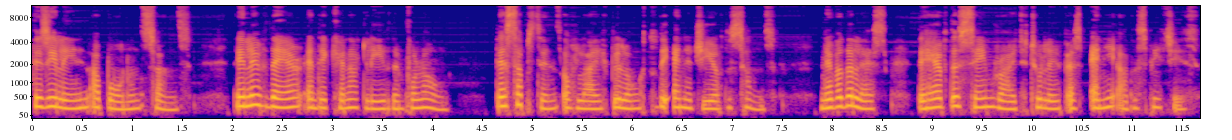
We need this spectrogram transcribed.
the Silenen are born on suns. They live there and they cannot leave them for long. Their substance of life belongs to the energy of the suns. Nevertheless, they have the same right to live as any other species.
